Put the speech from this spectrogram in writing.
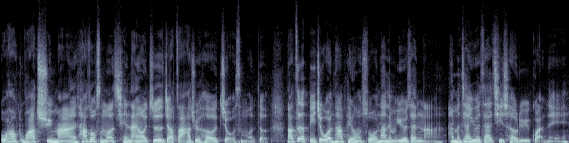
我要我要去吗？他说什么前男友就是叫找他去喝酒什么的，然后这个 B 就问他朋友说：“那你们约在哪？”他们现在约在汽车旅馆呢，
